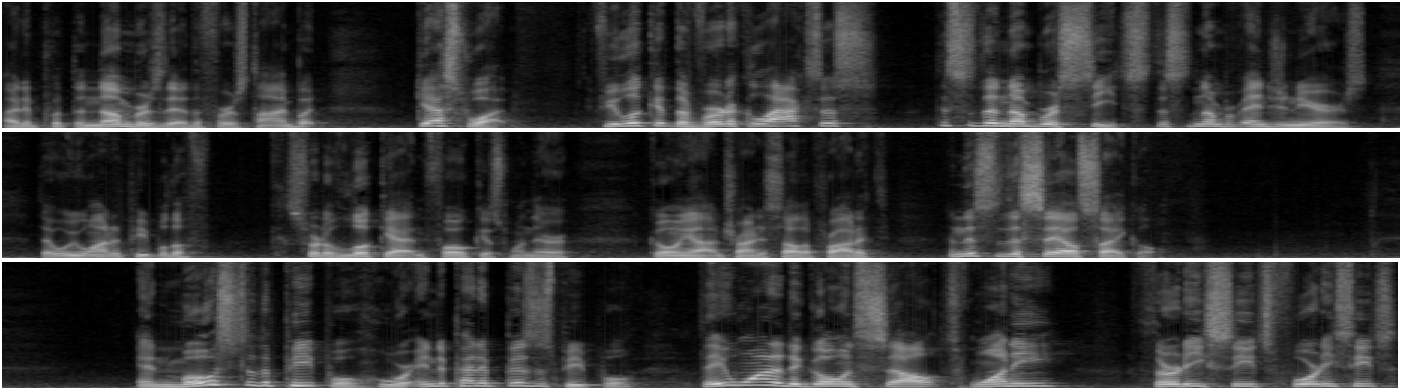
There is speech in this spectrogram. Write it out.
I didn't put the numbers there the first time, but guess what? If you look at the vertical axis, this is the number of seats, this is the number of engineers that we wanted people to f- sort of look at and focus when they're going out and trying to sell a product. And this is the sales cycle. And most of the people who were independent business people, they wanted to go and sell 20, 30 seats, 40 seats.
